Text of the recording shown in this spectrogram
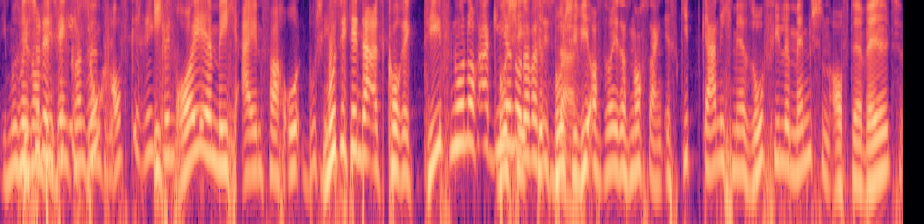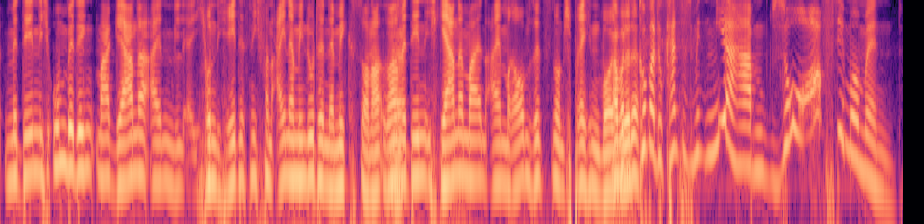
ich muss mich Bist noch du ein denn bisschen wirklich so konzentrieren. aufgeregt? ich wenn- freue mich einfach. Oh, Buschi, Muss ich denn da als Korrektiv nur noch agieren Buschi, oder was du- ist Buschi, da? wie oft soll ich das noch sagen? Es gibt gar nicht mehr so viele Menschen auf der Welt, mit denen ich unbedingt mal gerne einen, ich, und ich rede jetzt nicht von einer Minute in der Mix, sondern, sondern Ja. mit denen ich gerne mal in einem Raum sitzen und sprechen wollen Aber würde. das, guck mal, du kannst es mit mir haben, so oft im Moment.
